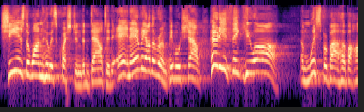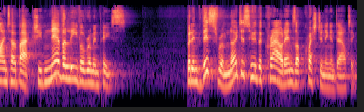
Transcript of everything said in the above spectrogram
She is the one who is questioned and doubted. In every other room, people would shout, Who do you think you are? and whisper about her behind her back. She'd never leave a room in peace. But in this room, notice who the crowd ends up questioning and doubting.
